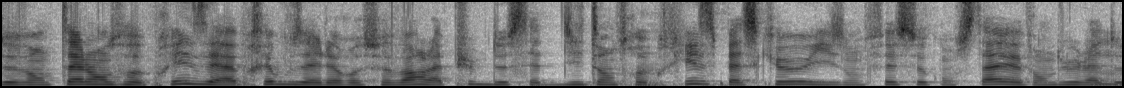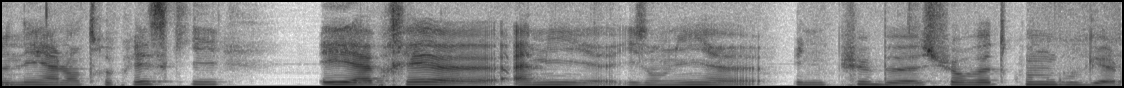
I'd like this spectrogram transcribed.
devant telle entreprise et après, vous allez recevoir la pub de cette dite entreprise parce qu'ils ont fait ce constat et vendu la Mm. donnée à l'entreprise qui. Et après, euh, a mis, ils ont mis euh, une pub sur votre compte Google.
